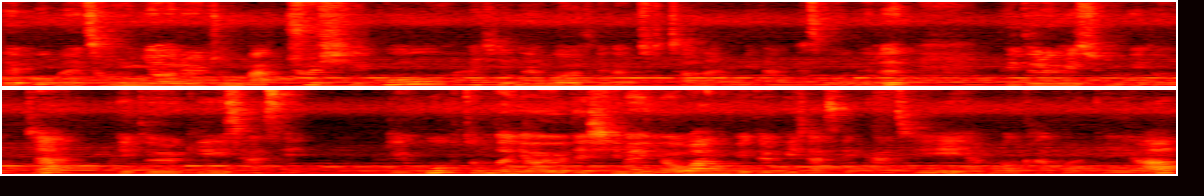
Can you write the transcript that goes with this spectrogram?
내 몸의 정렬을 좀 맞추시고 하시는 걸 제가 추천합니다. 그래서 오늘은 비둘기 준비 동작, 비둘기 자세, 그리고 좀 더 여유 되시면 여왕 비둘기 자세까지 한번 가볼게요.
